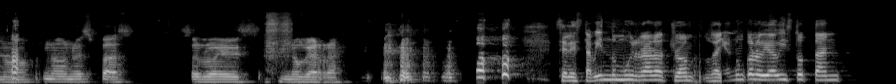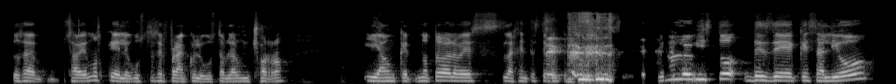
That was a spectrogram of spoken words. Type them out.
No, no, no es paz. Solo es no guerra. Se le está viendo muy raro a Trump. O sea, yo nunca lo había visto tan. O sea, sabemos que le gusta ser franco y le gusta hablar un chorro. Y aunque no toda la vez la gente esté. Yo no lo he visto desde que salió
